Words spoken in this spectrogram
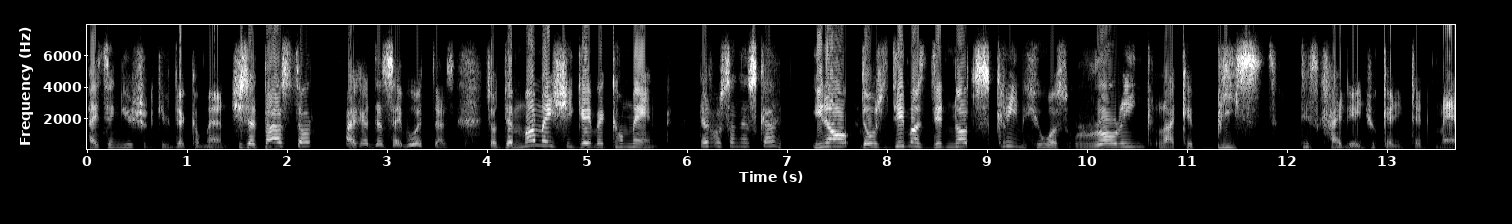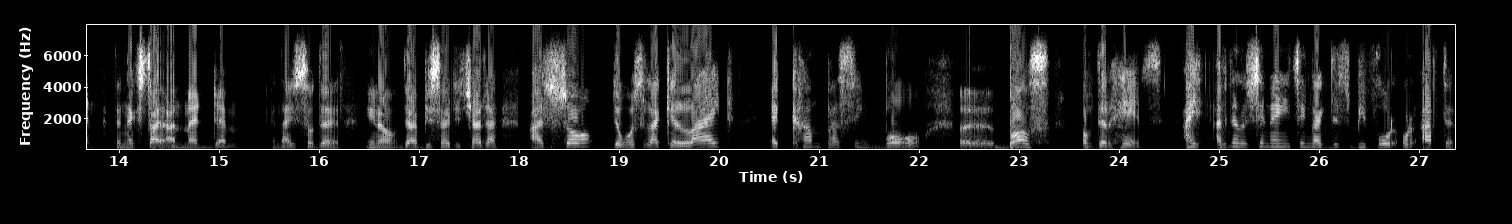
I think you should give the command. She said, Pastor, I had the same witness. So the moment she gave a command, that was on Skype. You know, those demons did not scream. He was roaring like a beast, this highly educated man. The next time I met them and I saw the, you know, they're beside each other, I saw there was like a light encompassing ball, uh, both of their heads. I, I've never seen anything like this before or after.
